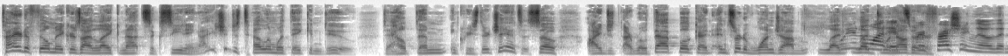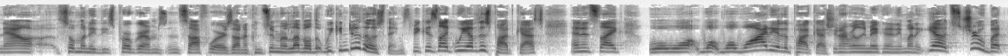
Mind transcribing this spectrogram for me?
tired of filmmakers I like not succeeding. I should just tell them what they can do to help them increase their chances. So I just I wrote that book, and, and sort of one job led Well, you led know what? to It's refreshing though that now uh, so many of these programs and softwares on a consumer level that we can do those things because like we have this podcast and it's like, well, wh- wh- well, why do you have the podcast? You're not really making any money. Yeah, it's true, but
